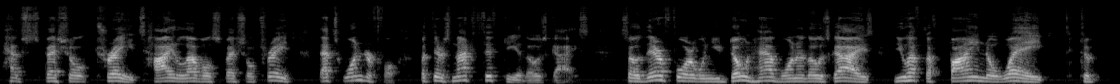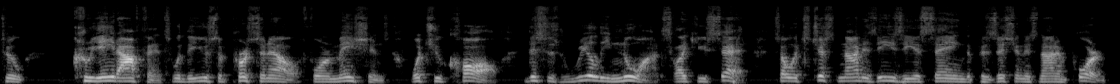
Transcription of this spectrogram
have special traits, high level special traits, that's wonderful. But there's not 50 of those guys. So therefore, when you don't have one of those guys, you have to find a way to to create offense with the use of personnel, formations, what you call. This is really nuanced, like you said. So it's just not as easy as saying the position is not important.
